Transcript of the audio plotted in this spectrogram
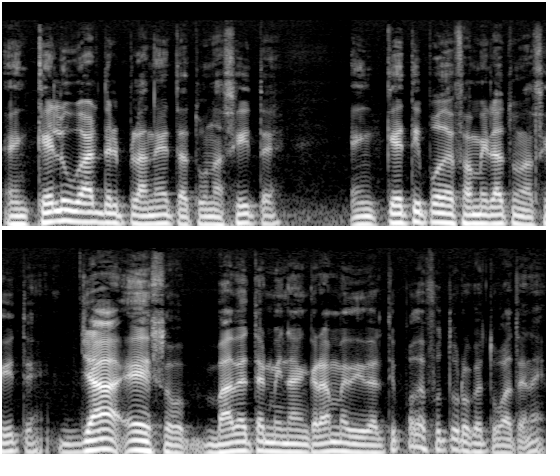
en qué lugar del planeta tú naciste, en qué tipo de familia tú naciste. Ya eso va a determinar en gran medida el tipo de futuro que tú vas a tener.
